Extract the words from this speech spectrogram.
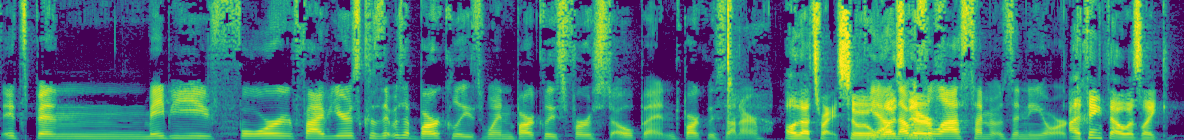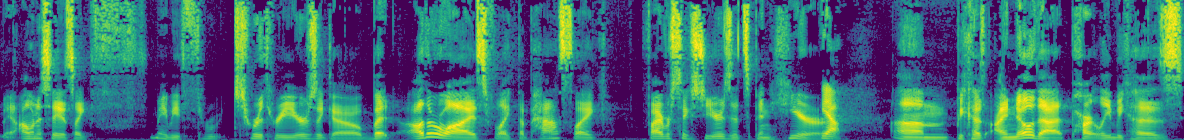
it's been maybe four or five years because it was at Barclays when Barclays first opened, Barclays Center. Oh, that's right. So it yeah, was that there. was the last time it was in New York. I think that was like I want to say it's like maybe th- two or three years ago. But otherwise, for like the past like five or six years, it's been here. Yeah. Um, because I know that partly because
